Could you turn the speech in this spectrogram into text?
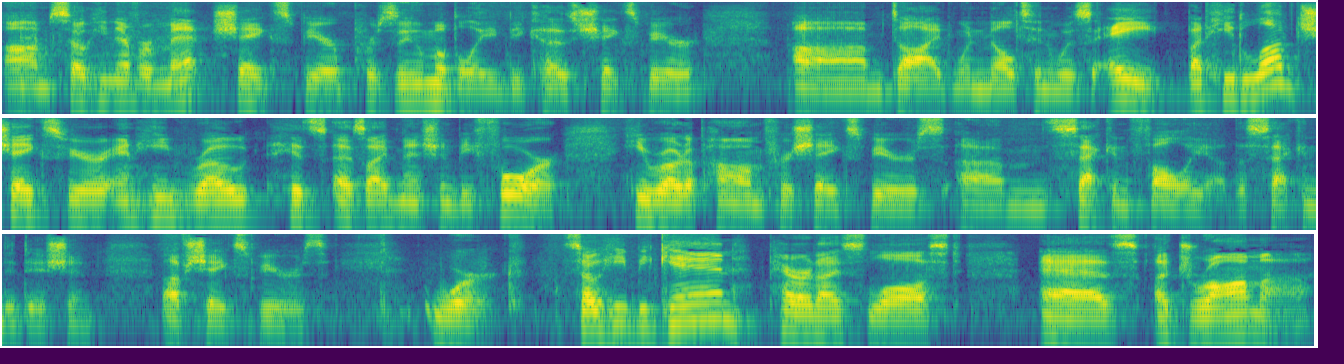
Um, so he never met Shakespeare, presumably because Shakespeare Um, died when Milton was eight, but he loved Shakespeare and he wrote his, as I mentioned before, he wrote a poem for Shakespeare's um, second folio, the second edition of Shakespeare's work. So he began Paradise Lost as a drama,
